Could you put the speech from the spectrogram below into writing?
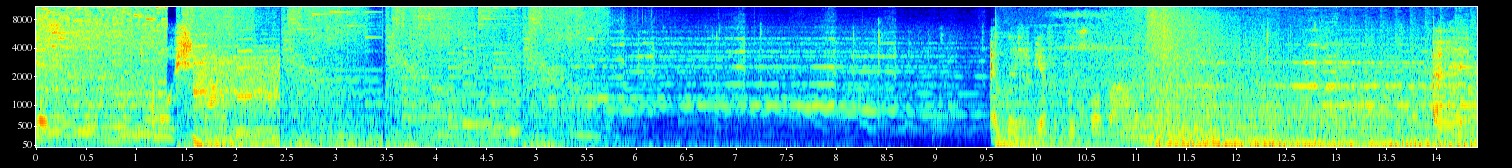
jest głośna. Energia wybuchowa. Bye.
